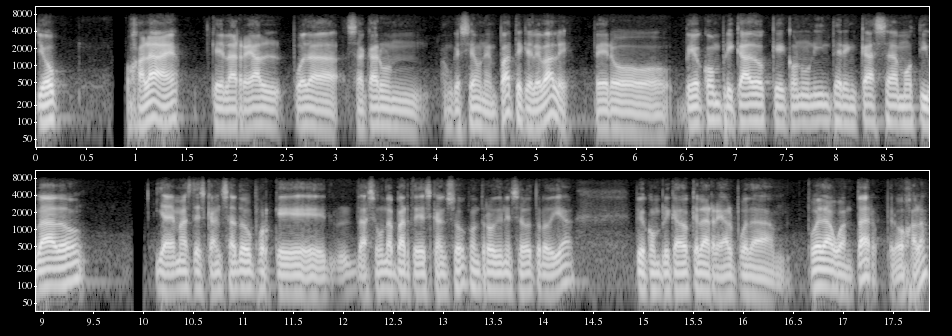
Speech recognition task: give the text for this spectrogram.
Yo, ojalá, ¿eh? que la Real pueda sacar un, aunque sea un empate, que le vale, pero veo complicado que con un Inter en casa motivado y además descansado porque la segunda parte descansó contra Udinese el otro día, veo complicado que la Real pueda, pueda aguantar, pero ojalá.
